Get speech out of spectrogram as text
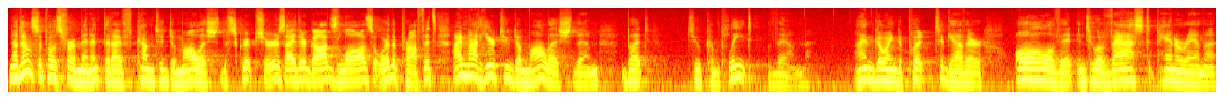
Now, don't suppose for a minute that I've come to demolish the scriptures, either God's laws or the prophets. I'm not here to demolish them, but to complete them. I'm going to put together all of it into a vast panorama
